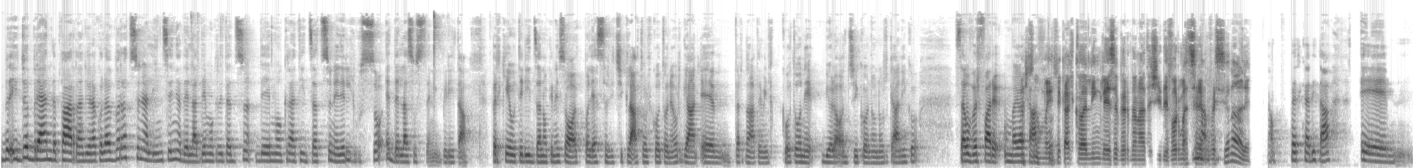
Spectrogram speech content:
I due brand parlano di una collaborazione all'insegna della democratizzazione del lusso e della sostenibilità, perché utilizzano, che ne so, il poliestere riciclato, il cotone organico, eh, perdonatemi, il cotone biologico, non organico. Stavo per fare un mega calcolo. Un calcolo all'inglese, perdonateci, deformazione no, professionale. No, per carità. E, ehm,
